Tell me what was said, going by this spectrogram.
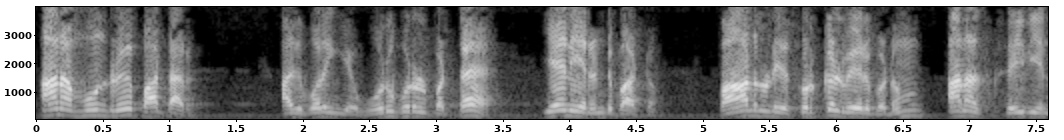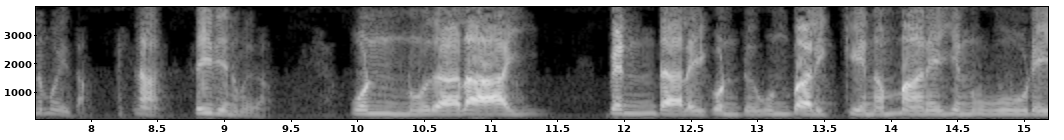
ஆனா மூன்று பாட்டா இருக்கும். அது போல இங்க ஒரு பொருள் பட்ட ஏனைய ரெண்டு பாட்டும். பாடலுடைய சொற்கள் வேறுபடும் ஆனா செய்தி என்னமோ இதுதான். என்ன? செய்தி என்னமோ இதுதான். ஒன்னுதலாய் வெண்டலை கொண்டு உண்பலிக்கு நம்மானையின் ஊடே.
